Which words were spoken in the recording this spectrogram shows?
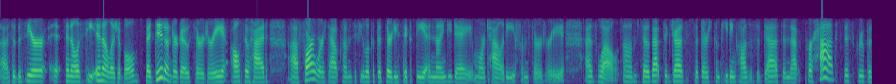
uh, so the SEER LST ineligible that did undergo surgery also had uh, far worse outcomes if you look at the 30, 60, and 90 day mortality from surgery as well. Um, so that suggests that there's competing causes of death and that perhaps this group of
